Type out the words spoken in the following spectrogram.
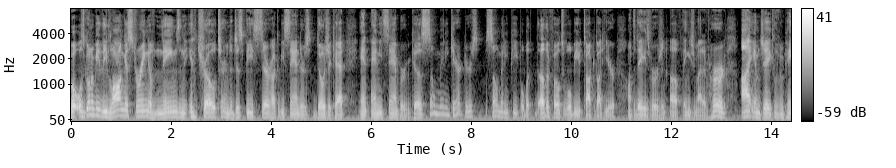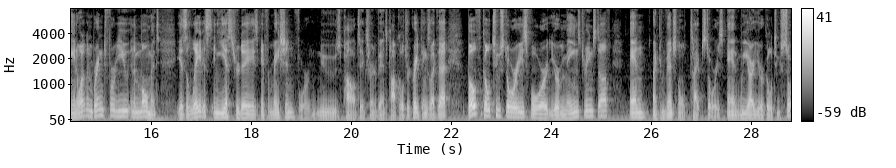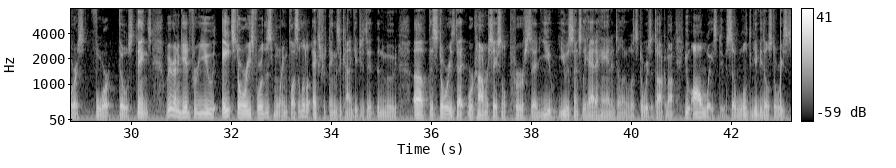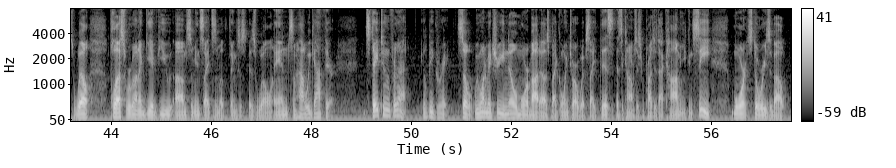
What was going to be the longest string of names in the intro turned to just be Sarah Huckabee Sanders, Doja Cat, and Andy Samberg because so many characters, so many people. But the other folks will be talked about here on today's version of Things You Might Have Heard. I am Jay Cleveland Payne, and what I'm going to bring for you in a moment is the latest in yesterday's information for news, politics, current events, pop culture, great things like that. Both go to stories for your mainstream stuff and unconventional type stories. And we are your go to source for those things. We're going to get for you eight stories for this morning, plus a little extra things that kind of get you in the mood of the stories that were conversational per said you. You essentially had a hand in telling what stories to talk about. You always do. So we'll give you those stories as well. Plus, we're going to give you um, some insights and some other things as, as well, and somehow we got there. Stay tuned for that it'll be great. So we want to make sure you know more about us by going to our website. This is the conversationproject.com, and you can see more stories about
